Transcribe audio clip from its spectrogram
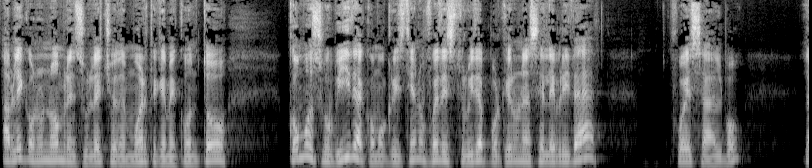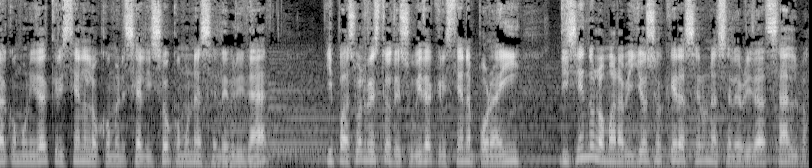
Hablé con un hombre en su lecho de muerte que me contó cómo su vida como cristiano fue destruida porque era una celebridad. Fue salvo, la comunidad cristiana lo comercializó como una celebridad y pasó el resto de su vida cristiana por ahí diciendo lo maravilloso que era ser una celebridad salva.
